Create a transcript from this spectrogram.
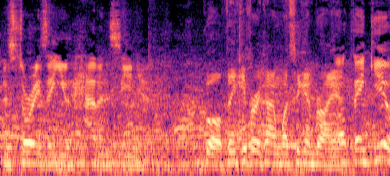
the stories that you haven't seen yet. Cool. Thank you for your time once again, Brian. Well, thank you.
